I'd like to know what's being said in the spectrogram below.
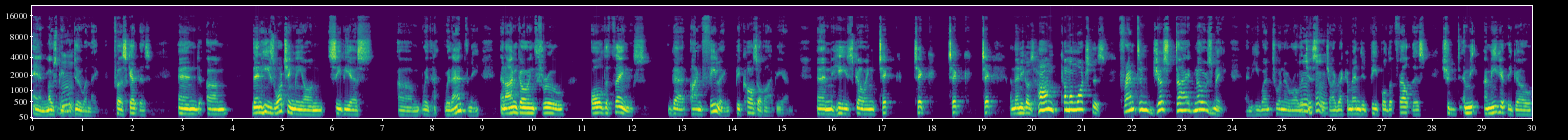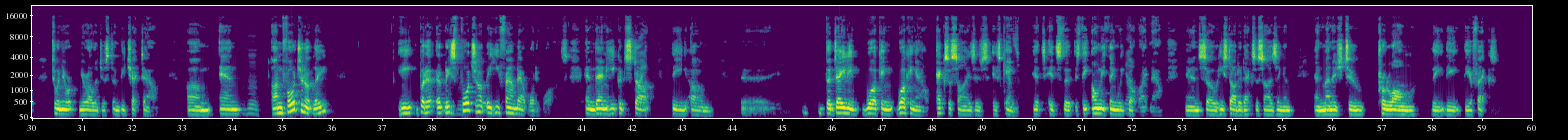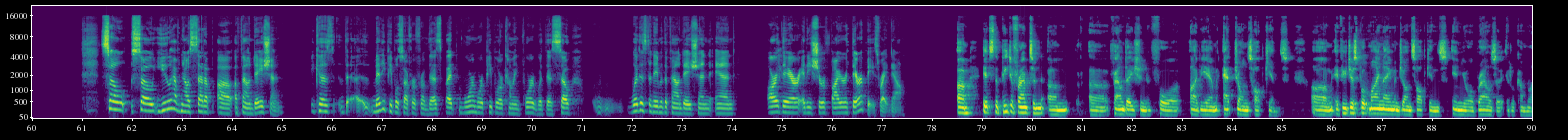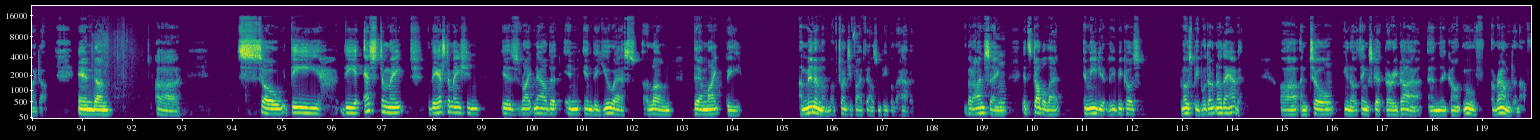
and most people mm. do when they first get this. And um, then he's watching me on CBS um, with with Anthony, and I'm going through all the things that I'm feeling because of IBM, and he's going tick tick tick tick, and then he goes, "Han, come and watch this. Frampton just diagnosed me." And he went to a neurologist, mm-hmm. which I recommended people that felt this should Im- immediately go to a neuro- neurologist and be checked out. Um, and mm-hmm. unfortunately, he, but at, at least mm-hmm. fortunately, he found out what it was, and then he could start right. the um, uh, the daily working working out. Exercise is is king. Yes. It's it's the it's the only thing we yeah. got right now, and so he started exercising and and managed to prolong the the the effects. So, so you have now set up a, a foundation because the, many people suffer from this, but more and more people are coming forward with this. So, what is the name of the foundation, and are there any surefire therapies right now? Um, it's the Peter Frampton um, uh, Foundation for IBM at Johns Hopkins. Um, if you just put my name and Johns Hopkins in your browser, it'll come right up. And um, uh, so the the estimate the estimation is right now that in in the U.S. alone there might be a minimum of twenty five thousand people that have it. But I'm saying mm-hmm. it's double that immediately because most people don't know they have it uh, until mm-hmm. you know things get very dire and they can't move around enough.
